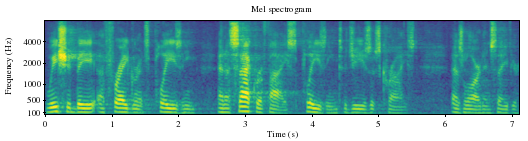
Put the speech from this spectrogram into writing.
We should be a fragrance pleasing and a sacrifice pleasing to Jesus Christ as Lord and Savior.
